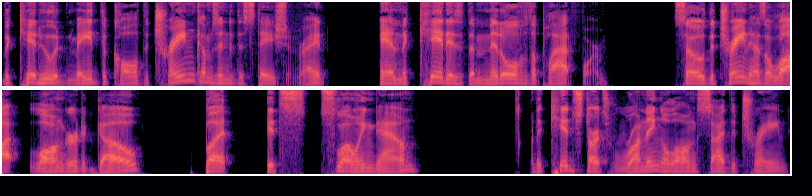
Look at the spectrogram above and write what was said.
The kid who had made the call, the train comes into the station, right? And the kid is the middle of the platform. So the train has a lot longer to go, but it's slowing down. The kid starts running alongside the train,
